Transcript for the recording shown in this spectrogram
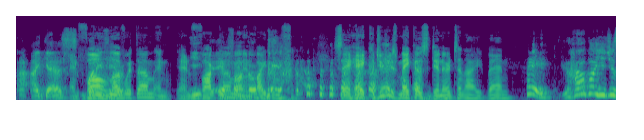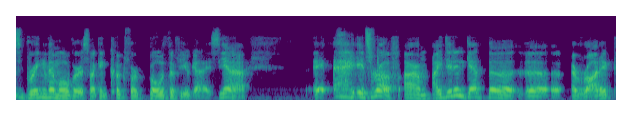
I, I guess and fall in love with them and and you- fuck them fuck and invite them. Say, hey, could you just make us dinner tonight, Ben? hey, how about you just bring them over so I can cook for both of you guys? Yeah. It- it's rough. Um, I didn't get the the erotic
